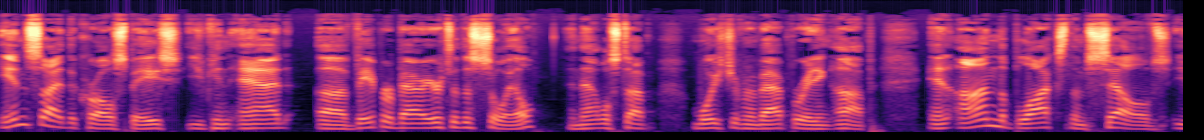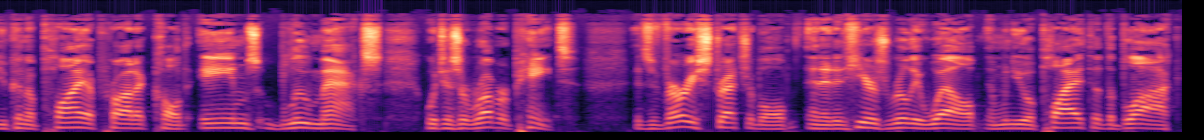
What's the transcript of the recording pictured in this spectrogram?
Inside the crawl space, you can add a vapor barrier to the soil and that will stop moisture from evaporating up. And on the blocks themselves, you can apply a product called Ames Blue Max, which is a rubber paint. It's very stretchable and it adheres really well. And when you apply it to the block,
